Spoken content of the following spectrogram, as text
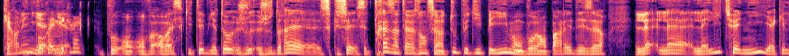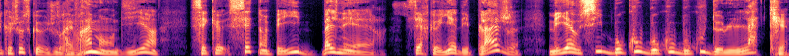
Caroline, il y a- pour il y a- émigrer. pour- on, va, on va se quitter bientôt. Je, je voudrais, parce que c'est c'est très intéressant, c'est un tout petit pays, mais on pourrait en parler des heures. La, la- la Lituanie, il y a quelque chose que je voudrais vraiment dire, c'est que c'est un pays balnéaire. C'est-à-dire qu'il y a des plages, mais il y a aussi beaucoup, beaucoup, beaucoup de lacs.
